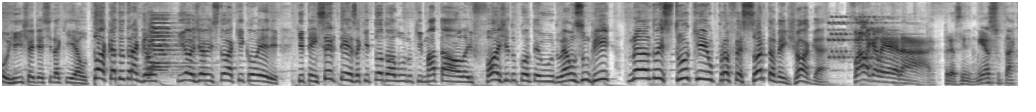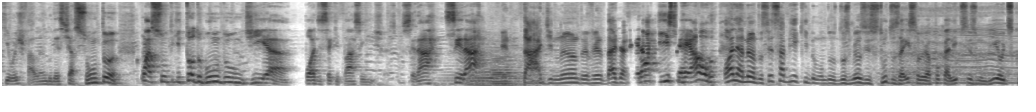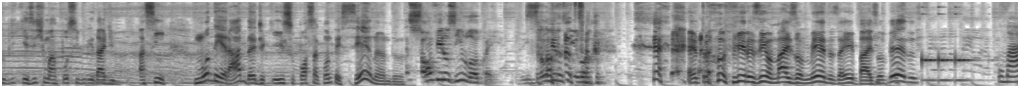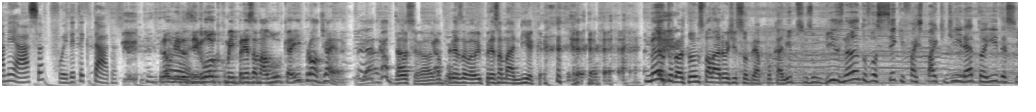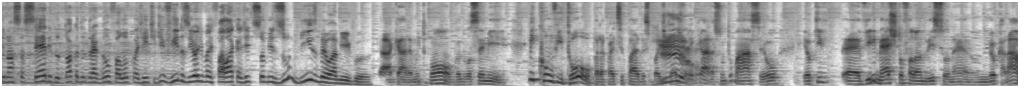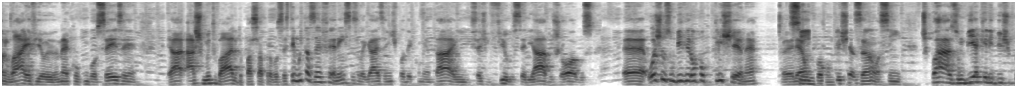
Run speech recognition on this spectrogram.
sou o Richard, esse daqui é o Toca do Dragão e hoje eu estou aqui com ele, que tem certeza que todo aluno que mata a aula e foge do conteúdo é um zumbi, Nando Stuck, o professor também joga. Fala galera! Prazer imenso estar aqui hoje falando deste assunto. Um assunto que todo mundo um dia pode ser que passe, Richard. Será? Será? Verdade, Nando, é verdade. Será que isso é real? Olha, Nando, você sabia que do- do- dos meus estudos aí sobre o apocalipse zumbi, eu descobri que existe uma possibilidade, assim, moderada de que isso possa acontecer, Nando? É só um vírusinho louco aí. Entrou um vírusinho louco. Entrou um vírusinho mais ou menos aí, mais ou menos. Uma ameaça foi detectada. Entrou um vírusinho louco com uma empresa maluca aí, pronto, já era. É, Já acabou, tá, senhor. É uma acabou. empresa, uma empresa maníaca. Nando, nós vamos falar hoje sobre apocalipse zumbis. Nando, você que faz parte direto aí dessa nossa série do Toca do Dragão, falou com a gente de vírus e hoje vai falar com a gente sobre zumbis, meu amigo. Ah, cara, muito bom. Quando você me, me convidou para participar desse podcast, eu falei, cara, assunto massa. Eu, eu que é, vira e mexe tô falando isso, né, no meu canal, em live, eu, né, com, com vocês. eu a- acho muito válido passar para vocês. Tem muitas referências legais a gente poder comentar, em, seja em filmes, seriados, jogos. É, hoje o zumbi virou um pouco clichê, né? Ele é Sim, um pouco clichêzão, assim. Tipo, ah, zumbi é aquele bicho,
